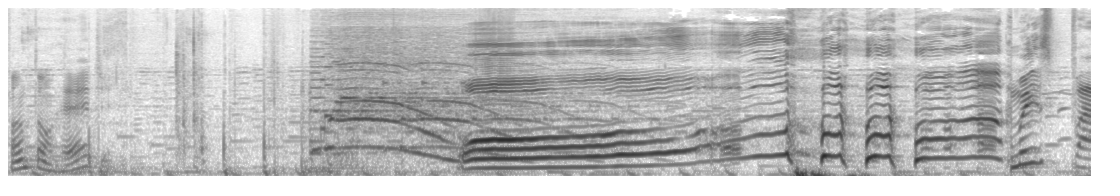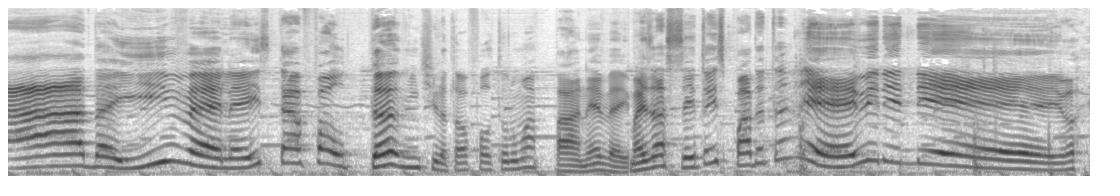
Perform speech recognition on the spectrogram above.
Phantom Head? Oh! Uma espada aí, velho. É isso que tava faltando. Mentira, tava faltando uma pá, né, velho? Mas aceita a espada também, menininho.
